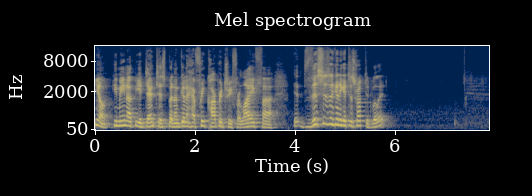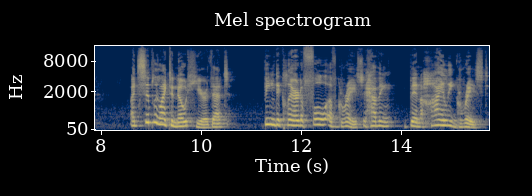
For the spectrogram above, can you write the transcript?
you know, he may not be a dentist, but I'm going to have free carpentry for life. Uh, this isn't going to get disrupted, will it? I'd simply like to note here that being declared full of grace, having been highly graced,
